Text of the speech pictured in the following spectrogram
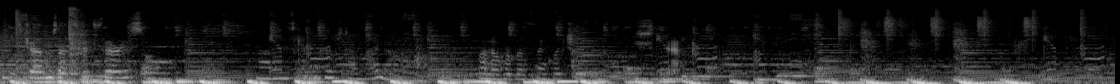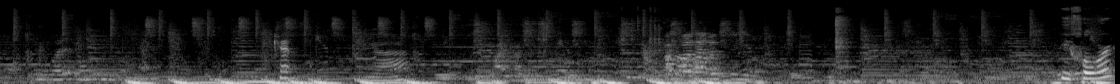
Tooth gems at Tooth Fairy Seoul. Natalie's getting hers done right now. Okay. Yeah. Before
